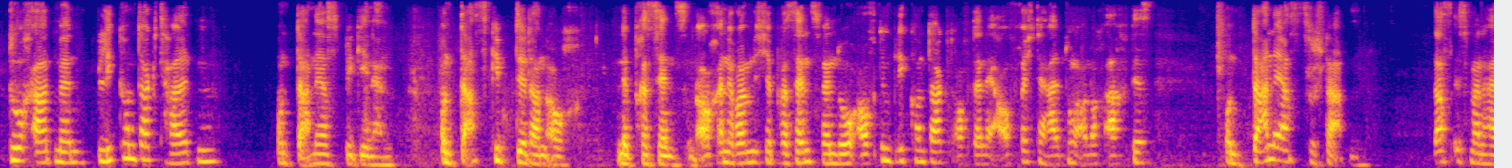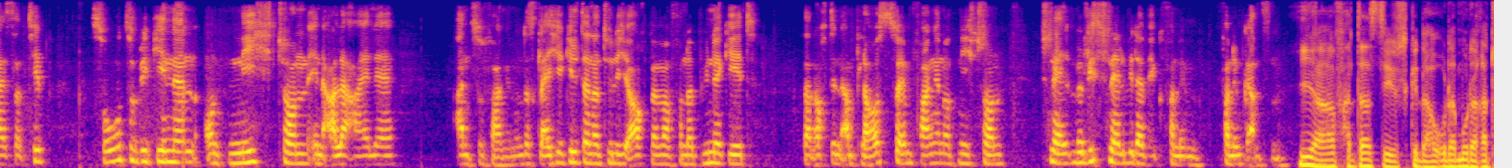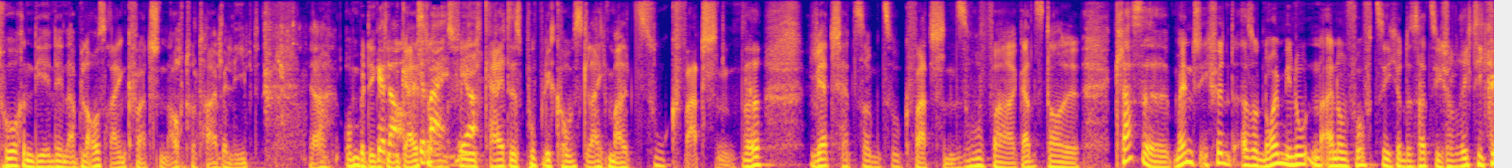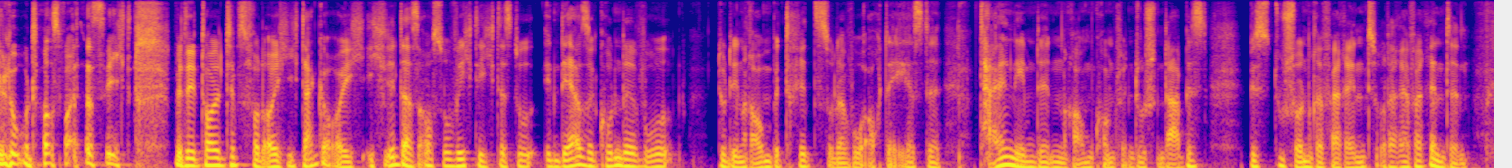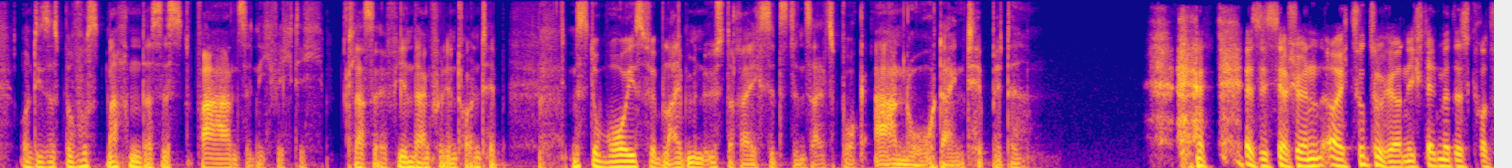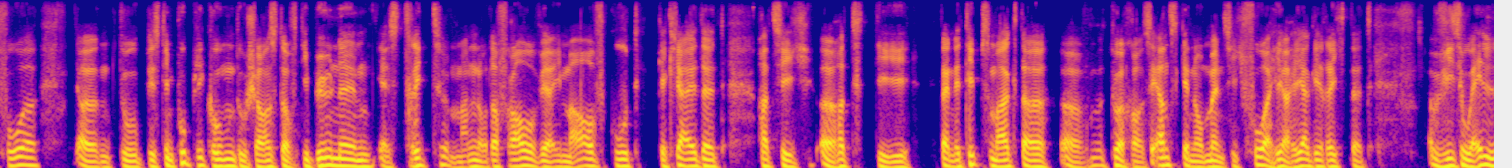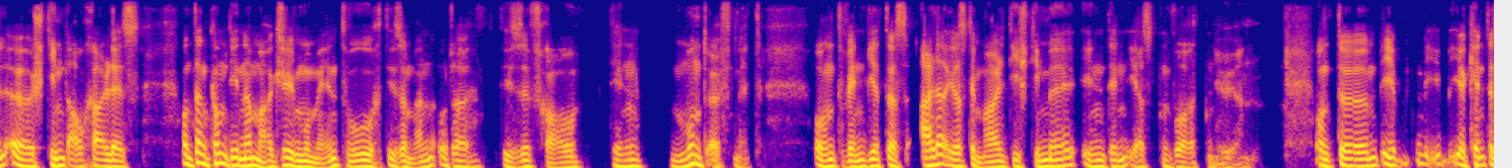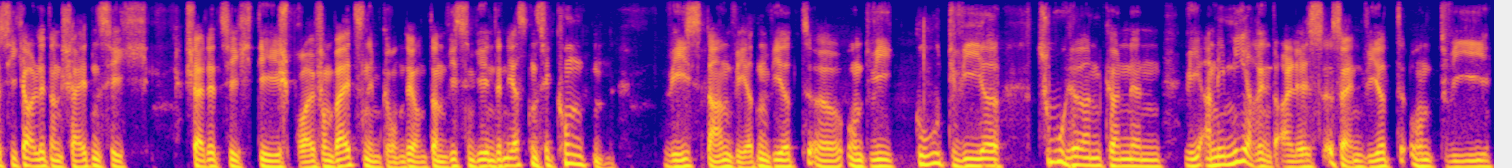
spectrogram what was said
Durchatmen, Blickkontakt halten und dann erst beginnen. Und das gibt dir dann auch eine Präsenz und auch eine räumliche Präsenz, wenn du auf den Blickkontakt, auf deine aufrechte Haltung auch noch achtest und dann erst zu starten. Das ist mein heißer Tipp, so zu beginnen und nicht schon in aller Eile anzufangen. Und das Gleiche gilt dann natürlich auch, wenn man von der Bühne geht, dann auch den Applaus zu empfangen und nicht schon schnell, möglichst schnell wieder weg von dem, von dem Ganzen. Ja, fantastisch, genau. Oder Moderatoren, die in den Applaus reinquatschen, auch total beliebt. Ja, unbedingt genau, die Begeisterungsfähigkeit ja. des Publikums gleich mal zuquatschen. Ne? Wertschätzung zuquatschen. Super, ganz toll. Klasse. Mensch, ich finde also neun Minuten 51 und es hat sich schon richtig gelohnt aus meiner Sicht mit den tollen Tipps von euch. Ich danke euch. Ich finde das auch so wichtig, dass du in der Sekunde, wo du den Raum betrittst oder wo auch der erste Teilnehmende in den Raum kommt, wenn du schon da bist, bist du schon Referent oder Referentin. Und dieses Bewusstmachen, das ist wahnsinnig wichtig. Klasse, vielen Dank für den tollen Tipp. Mr. Voice für Bleiben in Österreich sitzt in Salzburg. Arno, dein Tipp bitte. Es ist sehr schön, euch zuzuhören. Ich stelle mir das gerade vor. Ähm, du bist im Publikum, du schaust auf die Bühne, es tritt Mann oder Frau, wer immer auf, gut gekleidet, hat sich, äh, hat die, deine Tipps, Magda, äh, durchaus ernst genommen, sich vorher hergerichtet. Visuell äh, stimmt auch alles. Und dann kommt in ein magischer Moment, wo dieser Mann oder diese Frau den Mund öffnet. Und wenn wir das allererste Mal die Stimme in den ersten Worten hören. Und äh, ihr, ihr kennt das sicher alle, dann scheiden sich, scheidet sich die Spreu vom Weizen im Grunde. Und dann wissen wir in den ersten Sekunden, wie es dann werden wird äh, und wie gut wir zuhören können, wie animierend alles sein wird und wie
